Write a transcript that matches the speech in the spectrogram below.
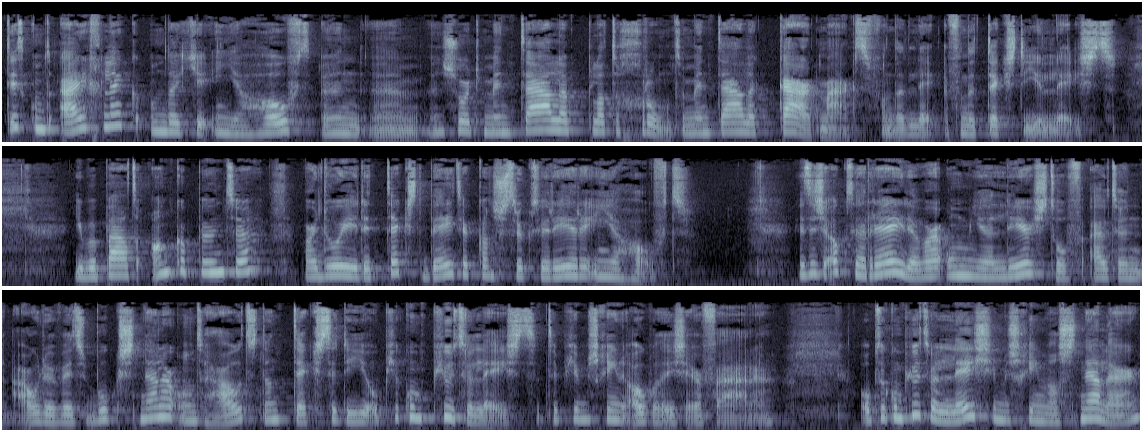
Dit komt eigenlijk omdat je in je hoofd een, ehm, een soort mentale plattegrond, een mentale kaart maakt van de, van de tekst die je leest. Je bepaalt ankerpunten waardoor je de tekst beter kan structureren in je hoofd. Dit is ook de reden waarom je leerstof uit een ouderwets boek sneller onthoudt dan teksten die je op je computer leest. Dat heb je misschien ook wel eens ervaren. Op de computer lees je misschien wel sneller,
